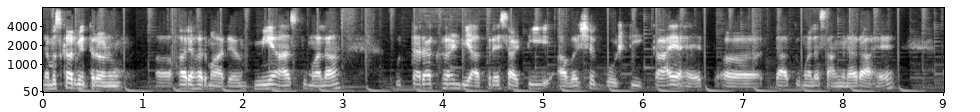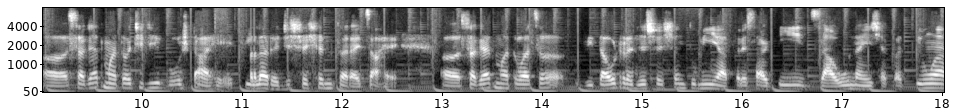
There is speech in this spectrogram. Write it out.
नमस्कार मित्रांनो. हर हर महादेव. मी आज तुम्हाला उत्तराखंड यात्रेसाठी आवश्यक गोष्टी काय आहेत त्या तुम्हाला सांगणार आहे. सगळ्यात महत्त्वाची जी गोष्ट आहे ती मला रजिस्ट्रेशन करायचं आहे. सगळ्यात महत्त्वाचं विदाऊट रजिस्ट्रेशन तुम्ही यात्रेसाठी जाऊ नाही शकत. किंवा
